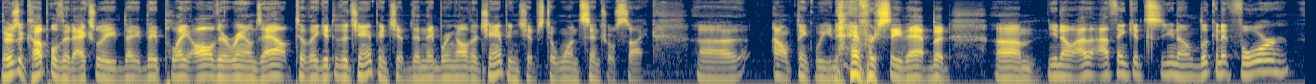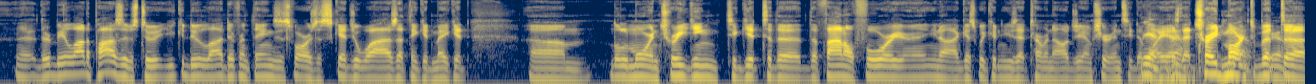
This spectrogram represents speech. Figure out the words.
there's a couple that actually they, they play all their rounds out till they get to the championship. Then they bring all their championships to one central site. Uh, I don't think we ever see that, but um, you know, I, I think it's you know looking at four, uh, there'd be a lot of positives to it. You could do a lot of different things as far as the schedule wise. I think it'd make it um, a little more intriguing to get to the the final four. You know, I guess we couldn't use that terminology. I'm sure NCAA Yeah, has yeah. that trademarked, Yeah, but yeah.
